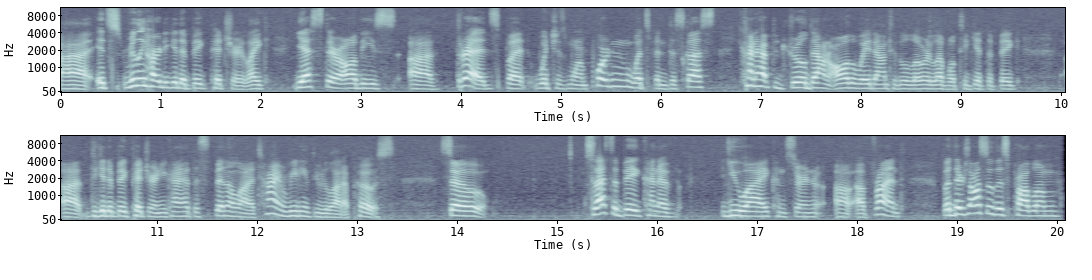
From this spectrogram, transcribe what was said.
Uh, it's really hard to get a big picture. Like yes, there are all these uh, threads, but which is more important, what's been discussed, you kind of have to drill down all the way down to the lower level to get the big, uh, to get a big picture, and you kind of have to spend a lot of time reading through a lot of posts. So, so that's a big kind of UI concern uh, up front, but there's also this problem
